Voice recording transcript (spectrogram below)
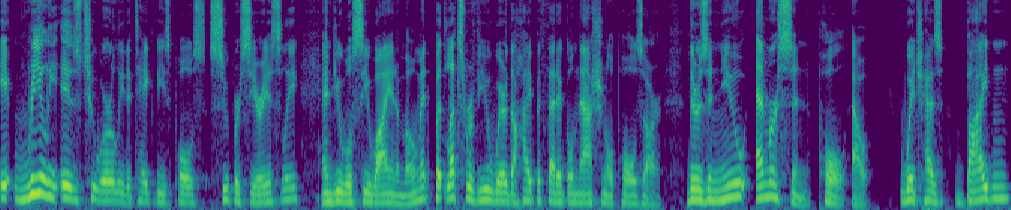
it really is too early to take these polls super seriously, and you will see why in a moment. But let's review where the hypothetical national polls are. There's a new Emerson poll out, which has Biden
